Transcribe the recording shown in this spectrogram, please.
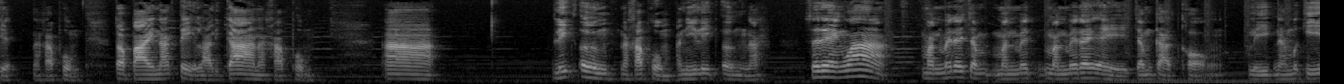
87 นะครับผมต่อไปนักเตะลาลิก้านะครับผมอ่าลิกเอิงนะครับผมอันนี้ลิกเอิงนะ แสดงว่ามันไม่ได้จำมันไม่มันไม่ได้ไอจำกัดของลีกนะเมื่อกี้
